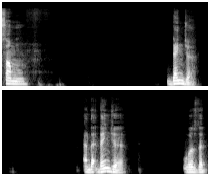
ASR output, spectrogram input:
some danger and that danger was that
